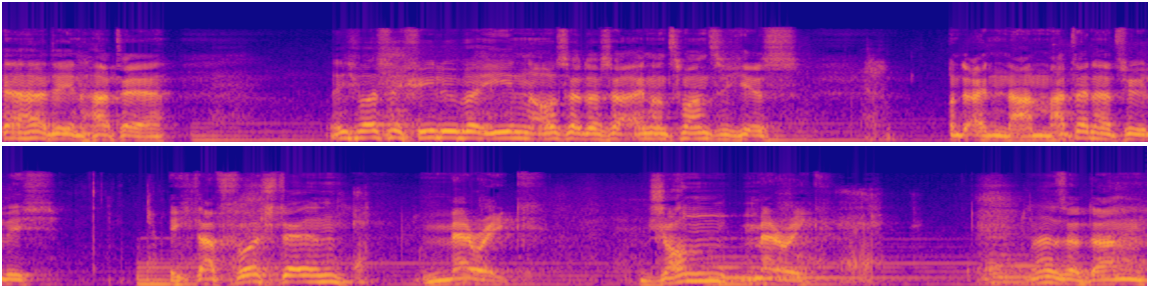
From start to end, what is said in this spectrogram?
Ja, den hat er. Ich weiß nicht viel über ihn, außer dass er 21 ist. Und einen Namen hat er natürlich. Ich darf vorstellen, Merrick. John Merrick. Also dann.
